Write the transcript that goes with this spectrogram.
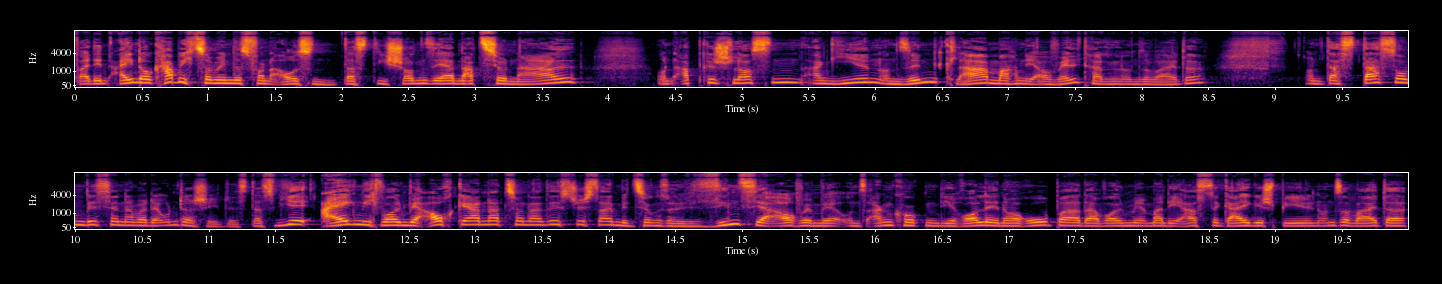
weil den Eindruck habe ich zumindest von außen, dass die schon sehr national und abgeschlossen agieren und sind. Klar, machen die auch Welthandel und so weiter. Und dass das so ein bisschen aber der Unterschied ist. Dass wir, eigentlich wollen wir auch gern nationalistisch sein, beziehungsweise wir sind es ja auch, wenn wir uns angucken, die Rolle in Europa, da wollen wir immer die erste Geige spielen und so weiter.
